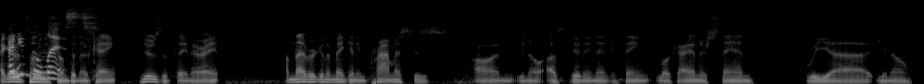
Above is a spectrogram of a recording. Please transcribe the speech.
I gotta need tell the you something, okay? Here's the thing, all right? I'm never gonna make any promises on, you know, us getting anything. Look, I understand we, uh, you know,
